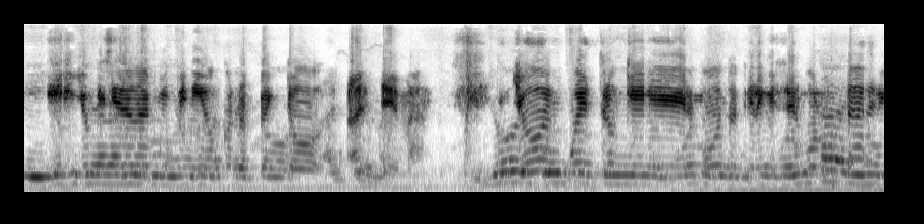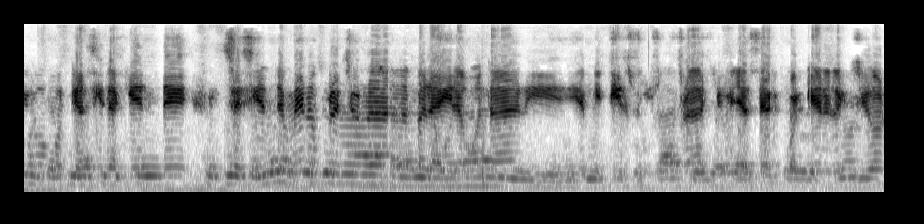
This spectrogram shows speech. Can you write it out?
Y yo quisiera dar mi opinión con respecto al tema. Yo encuentro que el voto tiene que ser voluntario porque así la gente se siente menos presionada para ir a votar y emitir su sufragio, sea en cualquier elección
